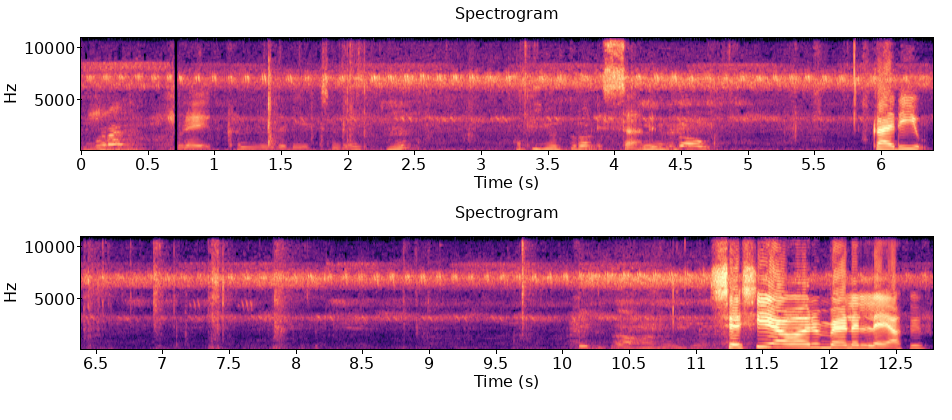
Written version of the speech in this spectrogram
ഇവിടെ റെഡി ആയിട്ടുണ്ട്. കരിയും ശശിയാവാനും വേണല്ലേ അഫിഫ്ക്കർ യോഗം ഇത് ഹാമ്പർ പിടിച്ചിട്ട് പെണ്ണിനെ കാണാൻ പോകില്ല മണിയുടെ മതി എന്നോടോ ഞാനോ മുന്നോ ഈ ബർത്ത്ഡേ ആവാനും വേണല്ലേ? അഫീഫ്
